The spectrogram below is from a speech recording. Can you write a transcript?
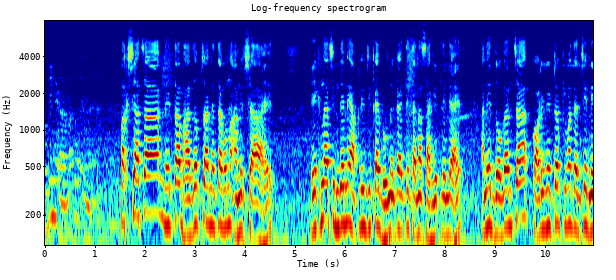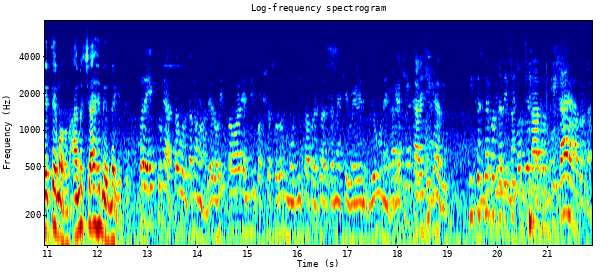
तुम्ही घेणार ना तो निर्णय? पक्षाचा नेता भाजपचा नेता म्हणून अमित शहा आहेत. एकनाथ शिंदेने आपली जी काही भूमिका आहे ती त्यांना सांगितलेली आहे आणि दोघांचा कॉर्डिनेटर किंवा त्यांचे नेते म्हणून अमित शहा हे निर्णय घेतील. बरं एक तुम्ही आता बोलताना म्हणाले रोहित पवार यांनी पक्ष सोडून मोदीचा प्रचार करण्याची वेळ येऊ नये याची काळजी घ्यावी. ही कसल्या पद्धतीची सूचना धमकी काय हा प्रकार?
